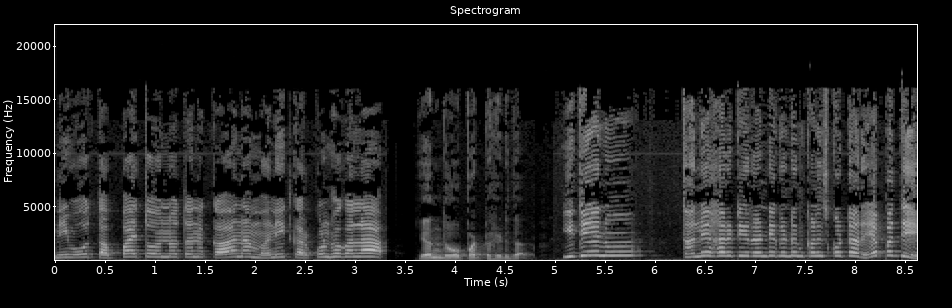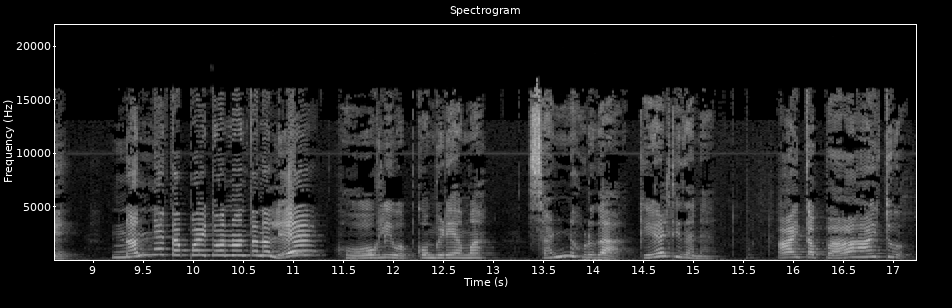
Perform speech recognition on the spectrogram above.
ನೀವು ತಪ್ಪಾಯ್ತು ಅನ್ನೋ ತನಕ ನಮ್ಮ ಮನೆಗೆ ಕರ್ಕೊಂಡು ಹೋಗಲ್ಲ. ಎಂದು ಪಟ್ಟು ಹಿಡಿದ. ಇದೇನು? ತಲೆ ಹರಟಿ ರಂಡೆ ಗಂಡನ್ ಕಳಿಸ್ಕೊಟ್ಟಾರೆ ಪದ್ದಿ ನನ್ನೇ ತಪ್ಪಾಯ್ತು ಅನ್ನೋ ಅಂತನಲ್ಲೇ? ಹೋಗ್ಲಿ ಒಪ್ಕೊಂಬಿಡಿ ಅಮ್ಮ. ಸಣ್ಣ ಹುಡುಗ ಕೇಳ್ತಿದ್ದಾನೆ ಆಯ್ತಪ್ಪ ಆಯ್ತು.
